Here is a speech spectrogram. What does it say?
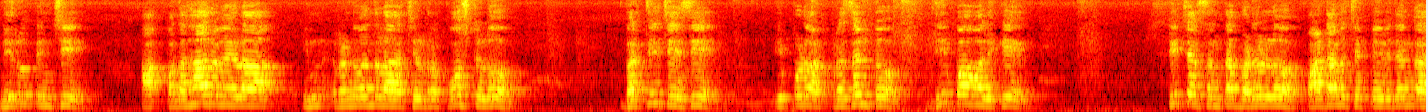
నిరూపించి పదహారు వేల రెండు వందల చిల్లర పోస్టులు భర్తీ చేసి ఇప్పుడు ప్రజెంట్ దీపావళికి టీచర్స్ అంతా బడుల్లో పాఠాలు చెప్పే విధంగా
